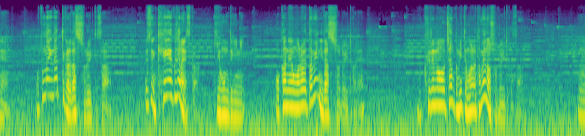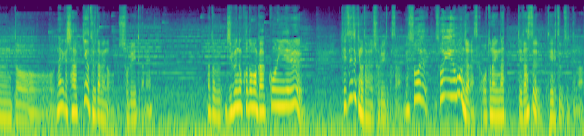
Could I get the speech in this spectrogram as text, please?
ね。大人になってから出す書類ってさ要するに契約じゃないですか。基本的に。お金をもらうために出す書類とかね。車をちゃんと見てもらうための書類とかさ。うんと何か借金をするための書類とかね。あと自分の子供を学校に入れる手続きのための書類とかさ。そういうそういうもんじゃないですか。大人になって出す提出物っていうのは。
